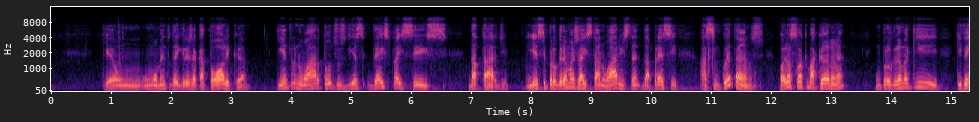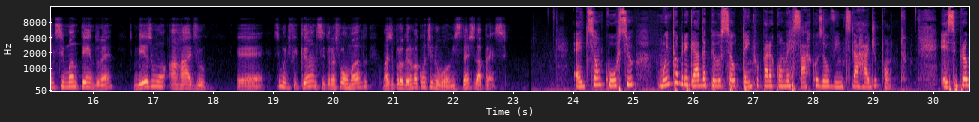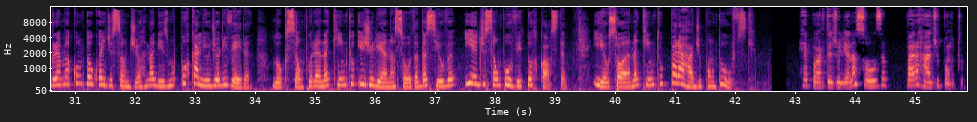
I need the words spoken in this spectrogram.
Que é um, um momento da Igreja Católica que entra no ar todos os dias 10 para as 6 da tarde. E esse programa já está no ar, o Instante da Prece, há 50 anos. Olha só que bacana, né? Um programa que, que vem se mantendo, né? Mesmo a rádio é, se modificando, se transformando, mas o programa continua, o Instante da Prece. Edson Curcio, muito obrigada pelo seu tempo para conversar com os ouvintes da Rádio Ponto. Esse programa contou com a edição de jornalismo por Calil de Oliveira, locução por Ana Quinto e Juliana Souza da Silva e edição por Vitor Costa. E eu sou Ana Quinto para a Rádio Ponto UFSC. Repórter Juliana Souza para a Rádio Ponto.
